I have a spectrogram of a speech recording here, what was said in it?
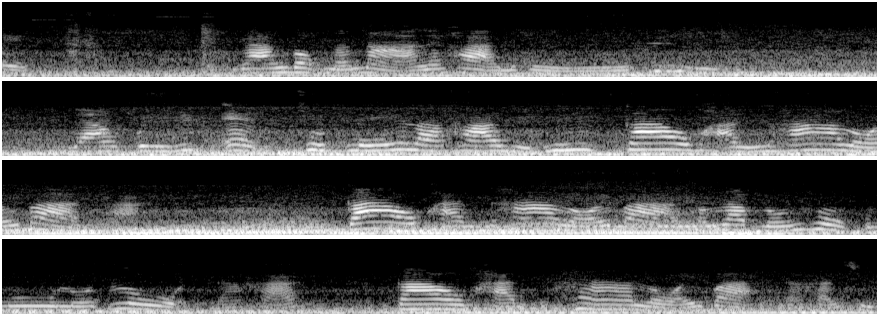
ยยางดอกหนาๆเลยค่ะโอ้โห ยางปี21 ชุดนี้ราคาอยู่ที่ 9,500 บาทค่ะ 9,500 บาทสำหรับรถ6รูรถโหลดนะคะ 9,500 บาทนะคะ ชุด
